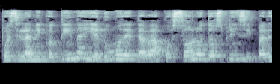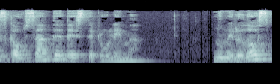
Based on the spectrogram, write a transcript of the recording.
pues la nicotina y el humo de tabaco son los dos principales causantes de este problema. Número 2.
